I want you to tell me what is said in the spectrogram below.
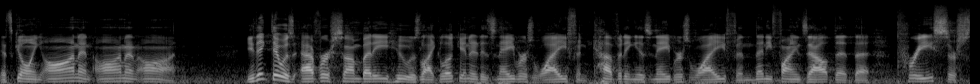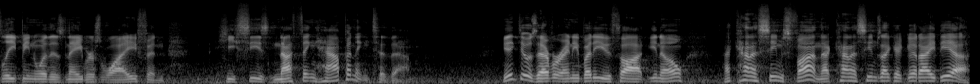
it's going on and on and on. You think there was ever somebody who was like looking at his neighbor's wife and coveting his neighbor's wife, and then he finds out that the priests are sleeping with his neighbor's wife, and he sees nothing happening to them? You think there was ever anybody who thought, you know, that kind of seems fun, that kind of seems like a good idea?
